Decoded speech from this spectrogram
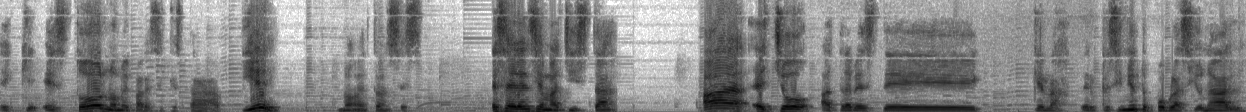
eh, que esto no me parece que está bien. ¿no? Entonces, esa herencia machista ha hecho a través de que el crecimiento poblacional,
